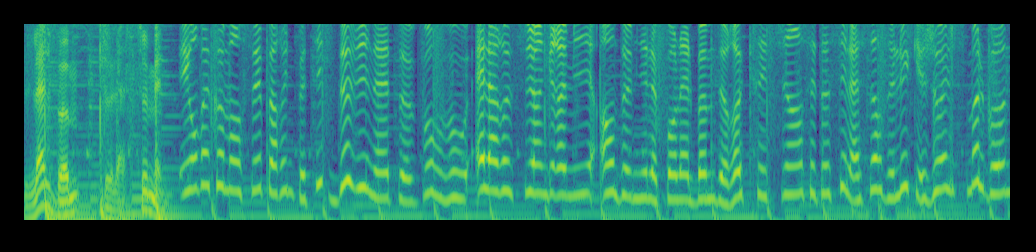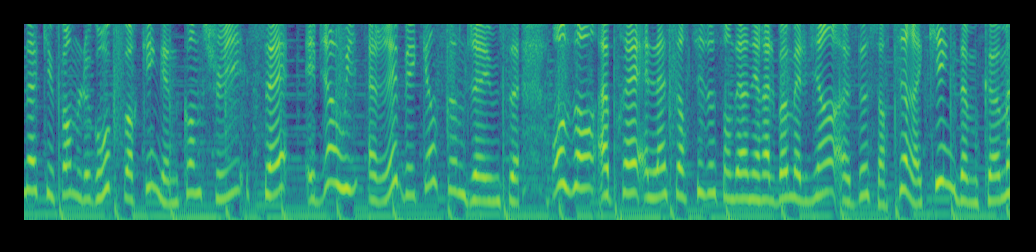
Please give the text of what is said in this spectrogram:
l'album de la semaine. Et on va commencer par une petite devinette pour vous. Elle a reçu un Grammy en 2000 pour l'album de rock chrétien. C'est aussi la sœur de Luke et Joel Smallbone qui forment le groupe For King and Country. C'est, eh bien oui, Rebecca St. James. 11 ans après la sortie de son dernier album, elle vient de sortir Kingdom Come.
